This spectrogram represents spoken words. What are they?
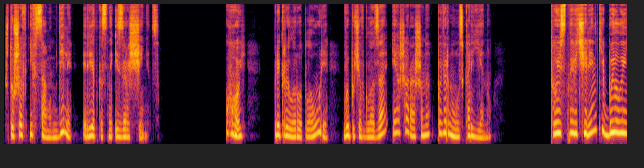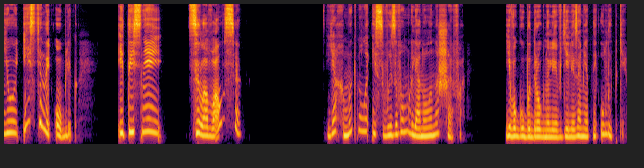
что шеф и в самом деле редкостный извращенец. «Ой!» — прикрыла рот Лаури, выпучив глаза и ошарашенно повернулась к Арьену. «То есть на вечеринке был ее истинный облик? И ты с ней целовался?» Я хмыкнула и с вызовом глянула на шефа. Его губы дрогнули в еле заметной улыбке.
